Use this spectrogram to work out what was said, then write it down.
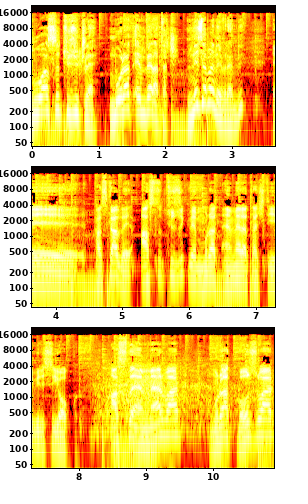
Bu Aslı Tüzük'le Murat Enver Ataç ne zaman evlendi? Ee, Pascal Bey Aslı Tüzük ve Murat Enver Ataç diye birisi yok. Aslı Enver var, Murat Boz var,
